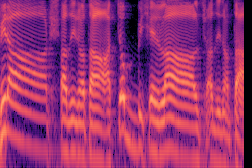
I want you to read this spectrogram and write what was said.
বিরাট স্বাধীনতা, চব্বিশের লাল স্বাধীনতা।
